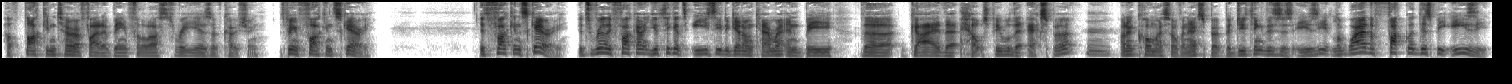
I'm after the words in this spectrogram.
how fucking terrified I've been for the last three years of coaching. It's been fucking scary. It's fucking scary. It's really fucking. You think it's easy to get on camera and be the guy that helps people, the expert? Hmm. I don't call myself an expert, but do you think this is easy? Why the fuck would this be easy?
